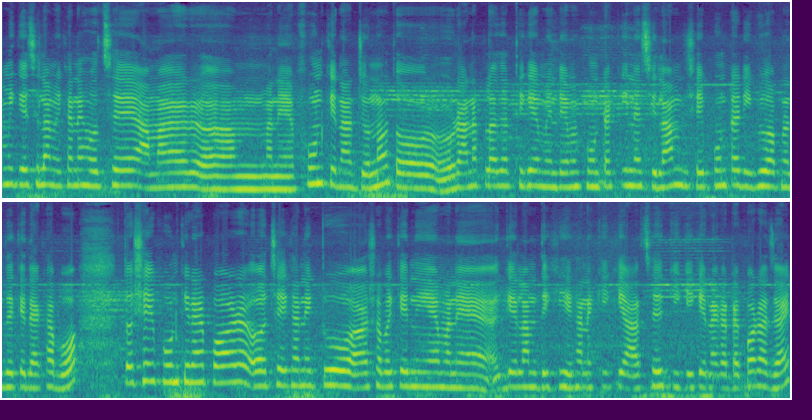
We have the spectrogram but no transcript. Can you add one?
আমি গেছিলাম এখানে হচ্ছে আমার মানে ফোন কেনার জন্য। তো রানা প্লাজার থেকে মেনলি আমি ফোনটা কিনেছিলাম। সেই ফোনটা রিভিউ আপনাদেরকে দেখাবো। তো সেই ফোন কেনার পর হচ্ছে এখানে একটু সবাইকে নিয়ে মানে গেলাম দেখি এখানে কি কি আছে, কি কি কেনাকাটা করা যায়।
